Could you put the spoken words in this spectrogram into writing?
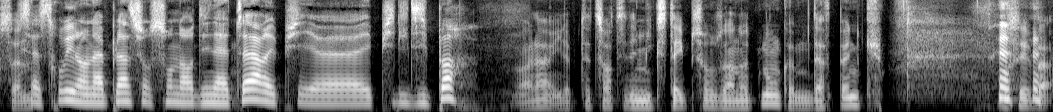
Ça se trouve, il en a plein sur son ordinateur et puis, euh, et puis il le dit pas. Voilà, il a peut-être sorti des mixtapes sous un autre nom, comme Daft Punk. On sait pas.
